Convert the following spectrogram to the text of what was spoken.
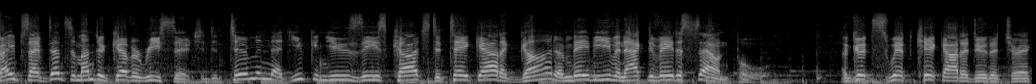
Stripes, I've done some undercover research and determined that you can use these cards to take out a god or maybe even activate a sound pole. A good swift kick ought to do the trick.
